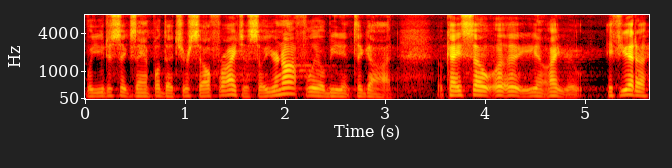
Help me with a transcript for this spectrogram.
Well, you just exampled that you're self righteous, so you're not fully obedient to God. Okay, so uh, uh you know, if you had a,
